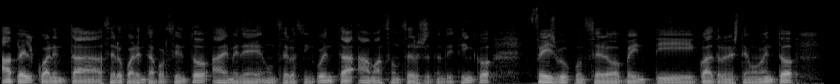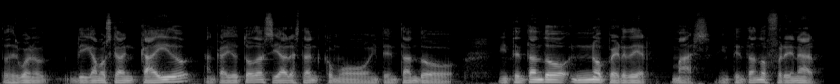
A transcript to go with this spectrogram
Apple, 40, 0,40%, AMD un 0,50%, Amazon 0,75%, Facebook un 0,24% en este momento. Entonces, bueno, digamos que han caído, han caído todas y ahora están como intentando, intentando no perder más, intentando frenar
